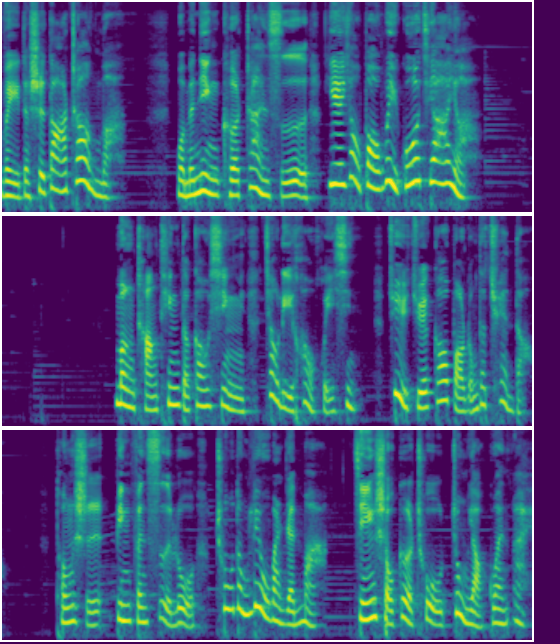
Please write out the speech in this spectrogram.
为的是打仗嘛！我们宁可战死，也要保卫国家呀！孟昶听得高兴，叫李浩回信，拒绝高宝荣的劝导，同时兵分四路，出动六万人马，紧守各处重要关隘。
